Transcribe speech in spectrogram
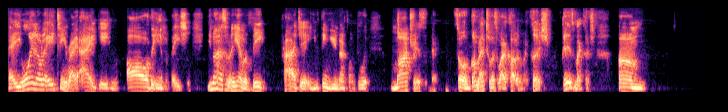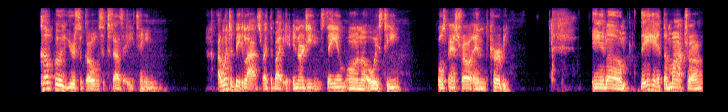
hey, you wanted on the 18th, right? I gave him all the information. You know how sometimes you have a big project and you think you're not going to do it? Matcha is there. So going back to that's why I call it my kush. It is my kush. Um, couple of years ago, was it 2018? I went to Big Lots, right there by NRG Stadium on uh, OST, Old Spanish Trail, and Kirby. And um, they had the matcha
